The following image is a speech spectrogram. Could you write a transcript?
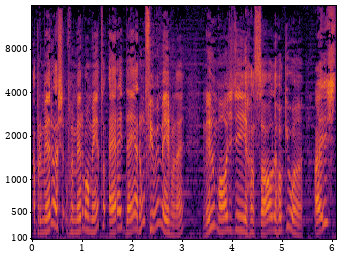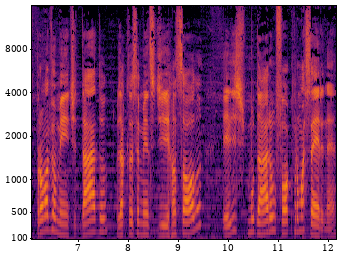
a primeiro, o primeiro momento era a ideia, era um filme mesmo, né? Mesmo molde de Han Solo e Rogue One. Mas, provavelmente, dado os acontecimentos de Han Solo, eles mudaram o foco pra uma série, né?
